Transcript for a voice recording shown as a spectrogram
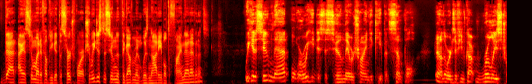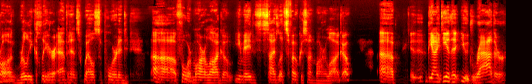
that I assume might have helped you get the search warrant. Should we just assume that the government was not able to find that evidence? We could assume that, or we could just assume they were trying to keep it simple. In other words, if you've got really strong, really clear evidence, well supported uh, for Mar-a-Lago, you may decide let's focus on Mar-a-Lago. Uh, the idea that you'd rather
